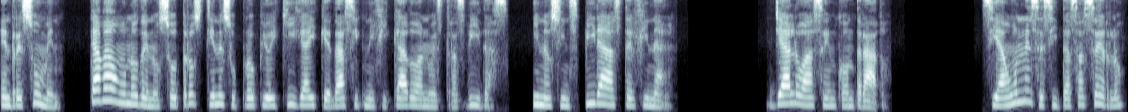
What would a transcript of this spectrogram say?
En resumen, cada uno de nosotros tiene su propio Ikigai que da significado a nuestras vidas y nos inspira hasta el final. Ya lo has encontrado. Si aún necesitas hacerlo,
